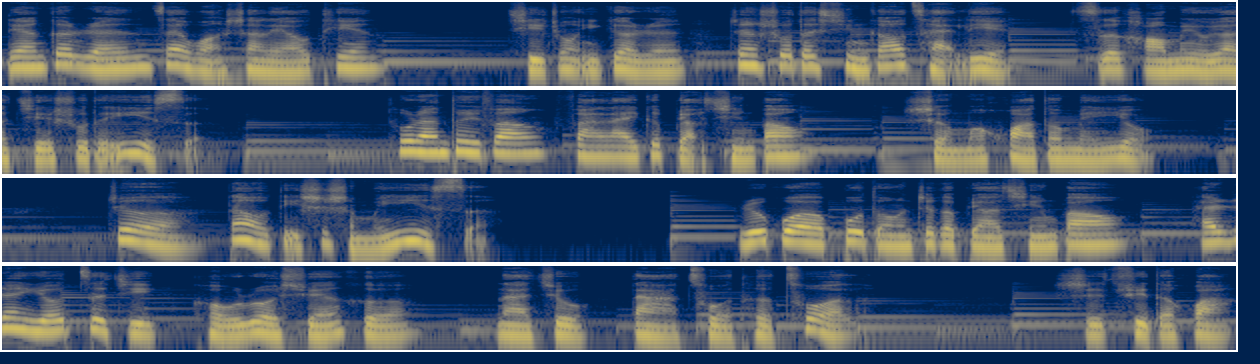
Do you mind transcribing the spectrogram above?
两个人在网上聊天，其中一个人正说得兴高采烈，丝毫没有要结束的意思，突然对方发来一个表情包。什么话都没有，这到底是什么意思？如果不懂这个表情包，还任由自己口若悬河，那就大错特错了。识趣的话，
